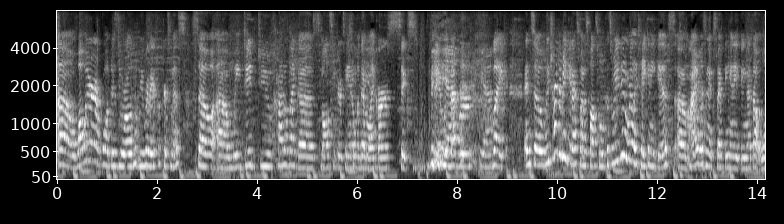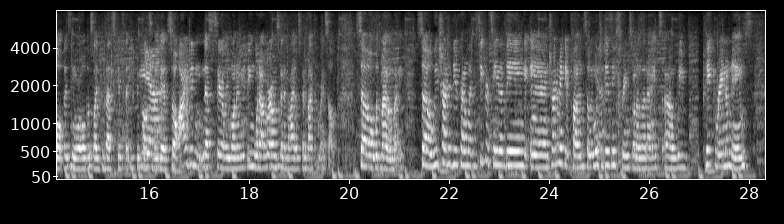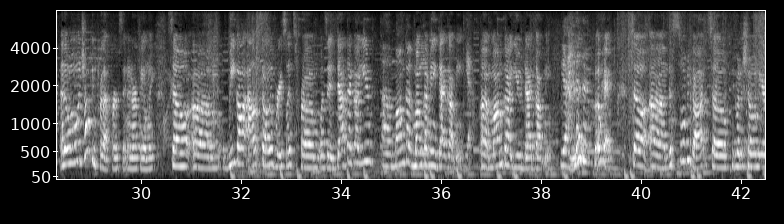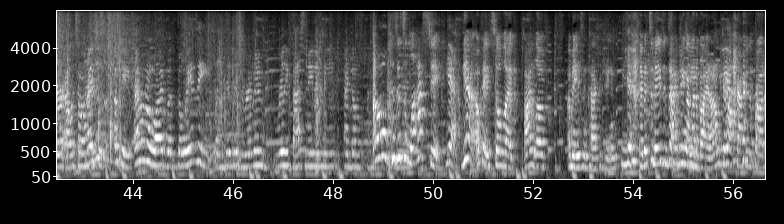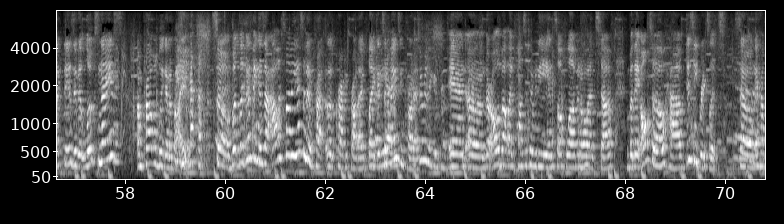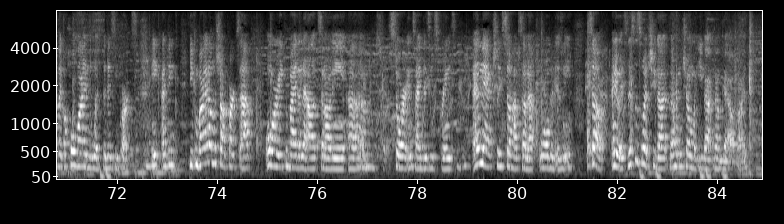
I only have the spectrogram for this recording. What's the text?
Uh, while we were at Walt Disney World, we were there for Christmas. So um, we did do kind of like a small Secret Santa within like our six family yeah. member. Yeah. Like, and so we tried to make it as fun as possible because we didn't really take any gifts. Um, yeah. I wasn't expecting anything. I thought Walt Disney World was like the best gift that you could possibly yeah. give. So I didn't necessarily want anything. Whatever I was going to buy, I was going to buy for myself. So with my own money. So we tried to do kind of like a Secret Santa thing and try to make it fun. So we went yeah. to Disney Springs one of the nights. Uh, we picked random names. And then we went shopping for that person in our family. So um, we got Alex and Ani bracelets from, was it Dad that got you? Uh, mom got mom me. Mom got me, Dad got me. Yeah. Uh, mom got you, Dad got me. Yeah. okay. So um, this is what we got. So you want to show them your Alex and Ani I just, okay, I don't know why, but the way they like did this ribbon really fascinated me. I don't. I don't oh, because it's elastic. Yeah. Yeah, okay, so like, I love amazing packaging. Yeah. If it's amazing packaging, I'm gonna buy it. I don't care yeah. how crappy the product is. If it looks nice, I'm probably gonna buy it. Yeah. So, but the good thing is that Alex and Ani isn't a, a crappy product. Like, yeah, it's an amazing product. It's a really good product. And um, they're all about like positivity and self-love and all that stuff. But they also have Disney bracelets. So they have like a whole line with the Disney parks. You, I think you can buy it on the Shop Parks app, or you can buy it in the Alex and Ani um, um, store inside Disney Springs. Mm -hmm. And they actually still have some at World of Disney. So, anyways, this is what she got. Go ahead and show them what you got, and I'll get out mine.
